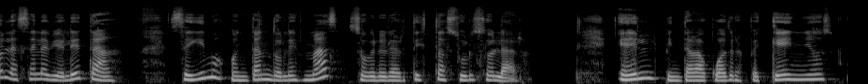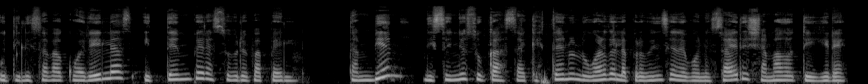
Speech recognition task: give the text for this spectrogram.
Hola, Sala Violeta. Seguimos contándoles más sobre el artista azul solar. Él pintaba cuadros pequeños, utilizaba acuarelas y témperas sobre papel. También diseñó su casa, que está en un lugar de la provincia de Buenos Aires llamado Tigre.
